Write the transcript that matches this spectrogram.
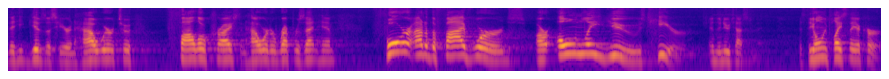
that he gives us here and how we're to follow Christ and how we're to represent him, four out of the five words are only used here in the New Testament. It's the only place they occur.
